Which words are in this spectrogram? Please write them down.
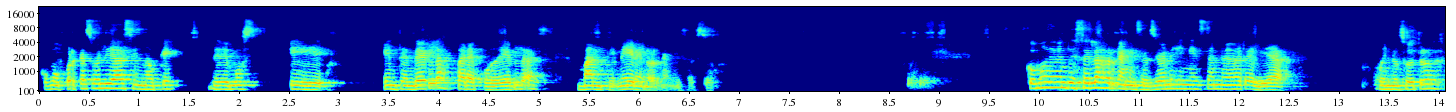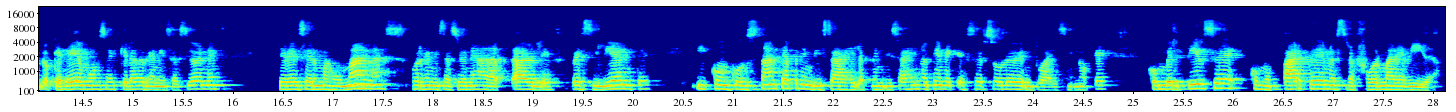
como por casualidad, sino que debemos eh, entenderlas para poderlas mantener en la organización. ¿Cómo deben de ser las organizaciones en esta nueva realidad? pues nosotros lo que vemos es que las organizaciones deben ser más humanas, organizaciones adaptables, resilientes y con constante aprendizaje. El aprendizaje no tiene que ser solo eventual, sino que convertirse como parte de nuestra forma de vida.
